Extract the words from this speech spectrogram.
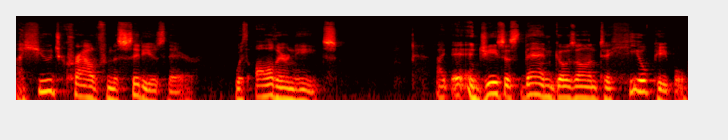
a huge crowd from the city is there with all their needs. I, and Jesus then goes on to heal people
